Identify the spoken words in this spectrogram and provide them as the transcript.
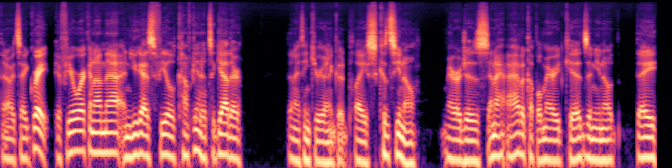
Then I would say, great. If you're working on that and you guys feel comfortable together, then I think you're in a good place. Because you know, marriages, and I, I have a couple married kids, and you know they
